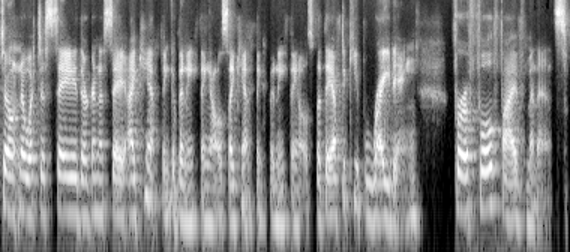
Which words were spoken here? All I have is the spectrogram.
don't know what to say they're going to say i can't think of anything else. I can't think of anything else. But they have to keep writing for a full five minutes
